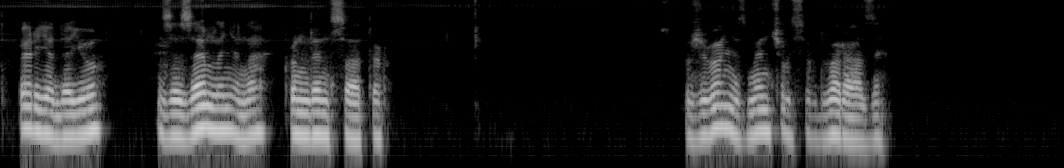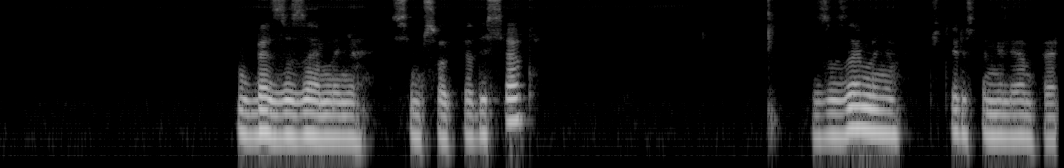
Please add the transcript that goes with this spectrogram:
Тепер я даю заземлення на конденсатор. Споживання зменшилося в два рази. Без заземлення 750. З заземленням 400 мА.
